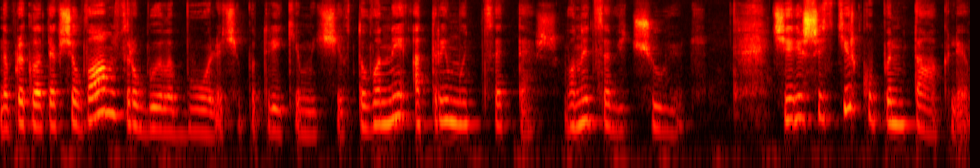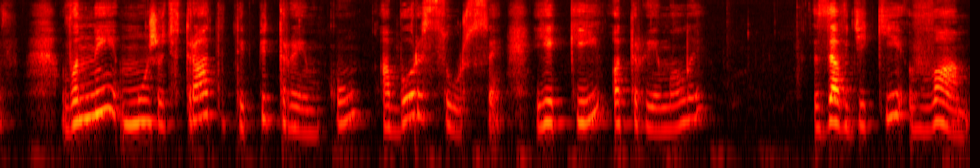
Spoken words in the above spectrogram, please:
Наприклад, якщо вам зробили боляче по трійки мечів, то вони отримують це теж. Вони це відчують. Через шестірку пентаклів вони можуть втратити підтримку або ресурси, які отримали завдяки вам,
